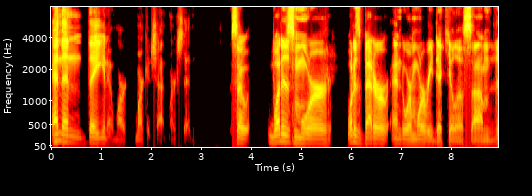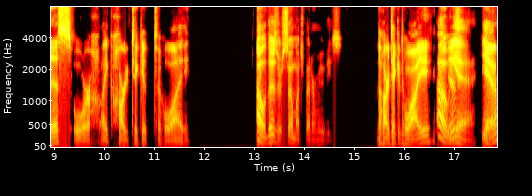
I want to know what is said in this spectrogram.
And then they, you know, Mark Mark gets shot. Mark's dead. So, what is more? What is better and or more ridiculous? Um, this or like Hard Ticket to Hawaii? Oh, those are so much better movies. The Hard Ticket to Hawaii. Oh yeah, yeah, yeah.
